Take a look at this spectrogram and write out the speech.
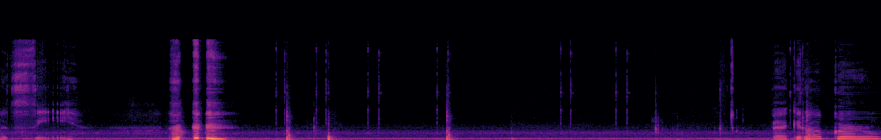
Let's see. Back it up, girl.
